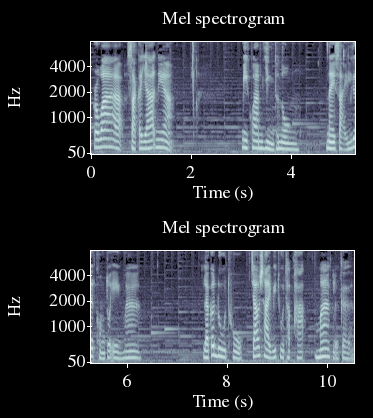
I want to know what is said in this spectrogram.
เพราะว่าสักยะเนี่ยมีความหยิ่งทนงในสายเลือดของตัวเองมาก แล้วก็ดูถูกเจ้าชายวิทูทพะมากเหลือเกิน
